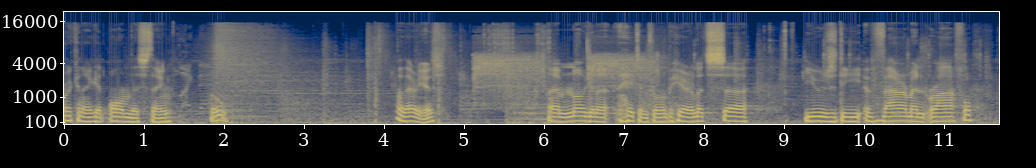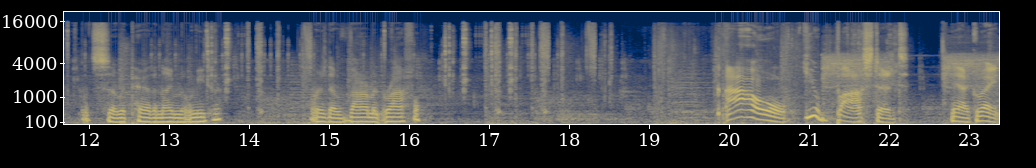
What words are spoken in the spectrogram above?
Where can I get on this thing? Oh. Oh, there he is. I'm not gonna hit him from up here. Let's uh, use the varmint rifle. Let's uh, repair the 9mm. Where's the varmint rifle? Ow! You bastard! Yeah, great.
